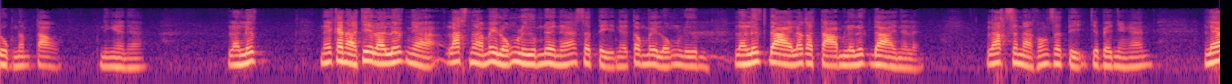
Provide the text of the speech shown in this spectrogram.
ลูกน้ำเต้านี่ไงนะระลึกในขณะที่ระลึกเนี่ยลักษณะไม่หลงลืมด้วยนะ สติเนี่ยต้องไม่หลงลืม ระลึกได้แล้วก็ตามระลึกได้นั่นแหละลักษณะของสติจะเป็นอย่างนั้น และ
